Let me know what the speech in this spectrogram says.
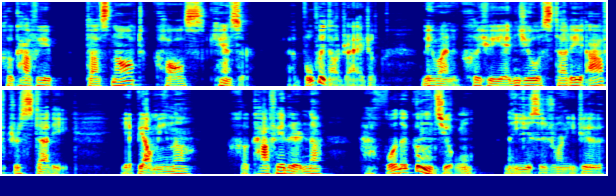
喝咖啡 does not cause cancer。不会导致癌症。另外呢，科学研究 study after study 也表明呢，喝咖啡的人呢还活得更久。那意思说，你这个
